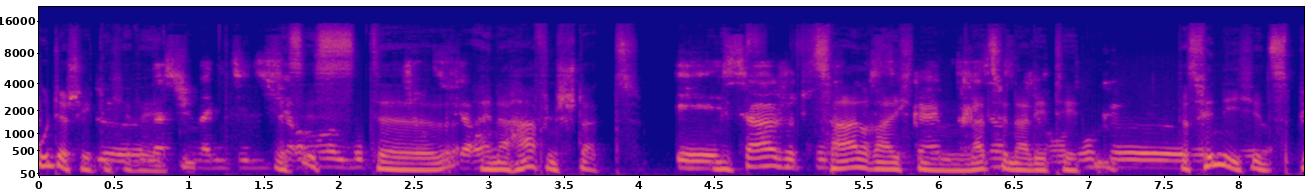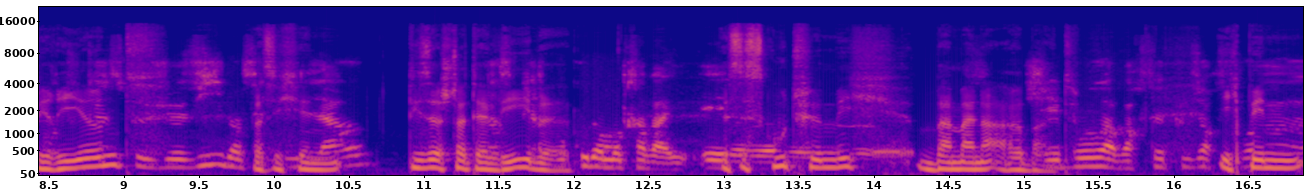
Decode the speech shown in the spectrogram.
unterschiedliche Welten. Es ist äh, eine Hafenstadt mit zahlreichen Nationalitäten. Das finde ich inspirierend, was ich in dieser Stadt erlebe. Es ist gut für mich bei meiner Arbeit. Ich bin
